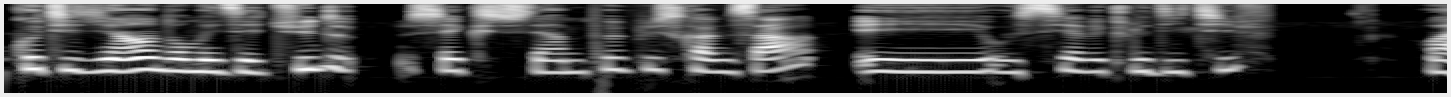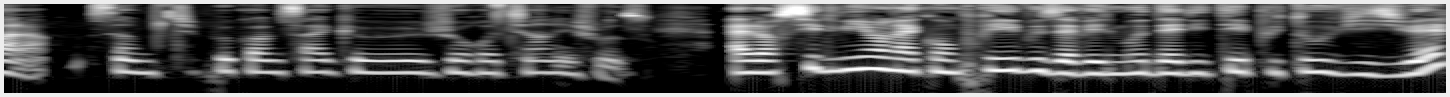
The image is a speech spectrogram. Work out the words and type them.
quotidien, dans mes études, je sais que c'est un peu plus comme ça. Et aussi avec l'auditif. Voilà, c'est un petit peu comme ça que je retiens les choses. Alors Sylvie, on l'a compris, vous avez une modalité plutôt visuelle,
